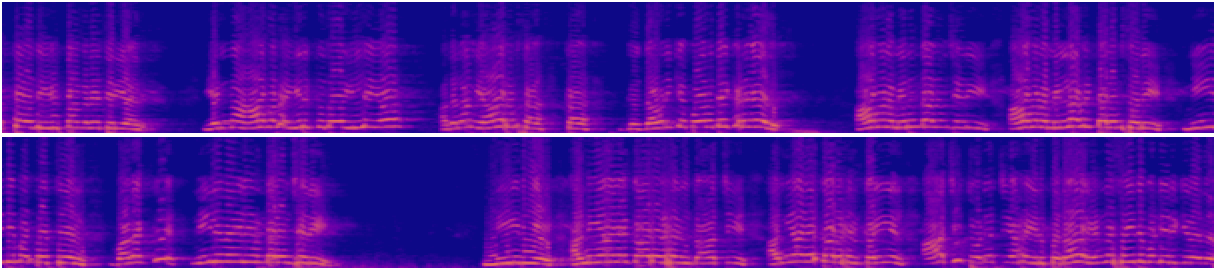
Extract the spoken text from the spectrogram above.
எப்ப வந்து இழுப்பாங்கன்னே தெரியாது. என்ன ஆவணம் இருக்குதோ இல்லையோ அதெல்லாம் யாரும் ச- க- க- கவனிக்க போறதே கிடையாது. ஆவணம் இருந்தாலும் சரி ஆவணம் இல்லாவிட்டாலும் சரி நீதிமன்றத்தில் வழக்கு நிலுவையில் இருந்தாலும் சரி நீதியை அநியாயக்காரர்கள் ஆட்சி அநியாயக்காரர்கள் கையில் ஆட்சி தொடர்ச்சியாக இருப்பதால் என்ன செய்து கொண்டிருக்கிறது?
